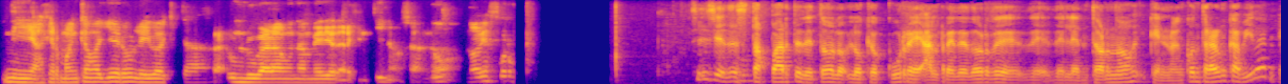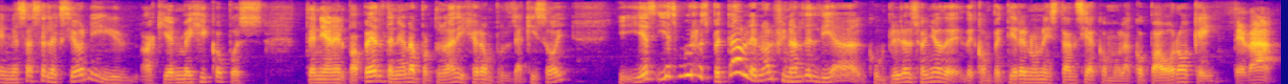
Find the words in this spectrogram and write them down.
Ni a Germán Caballero le iba a quitar un lugar a una media de Argentina. O sea, no, no había forma. Sí, sí, es esta parte de todo lo, que ocurre alrededor de, del entorno que no encontraron cabida en esa selección y aquí en México pues tenían el papel, tenían la oportunidad dijeron pues de aquí soy y, es, y es muy respetable, ¿no? Al final del día, cumplir el sueño de, competir en una instancia como la Copa Oro, que te da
